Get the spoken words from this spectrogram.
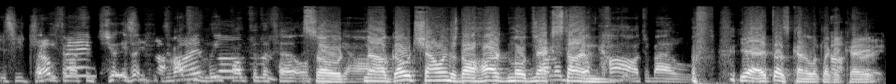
is he Like jumping? he's about to, ju- he's, Is he he's about to leap them? onto the turtle. So now go challenge the hard mode next time. Card mode. Yeah, it does kind of look like a cave. Copyright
